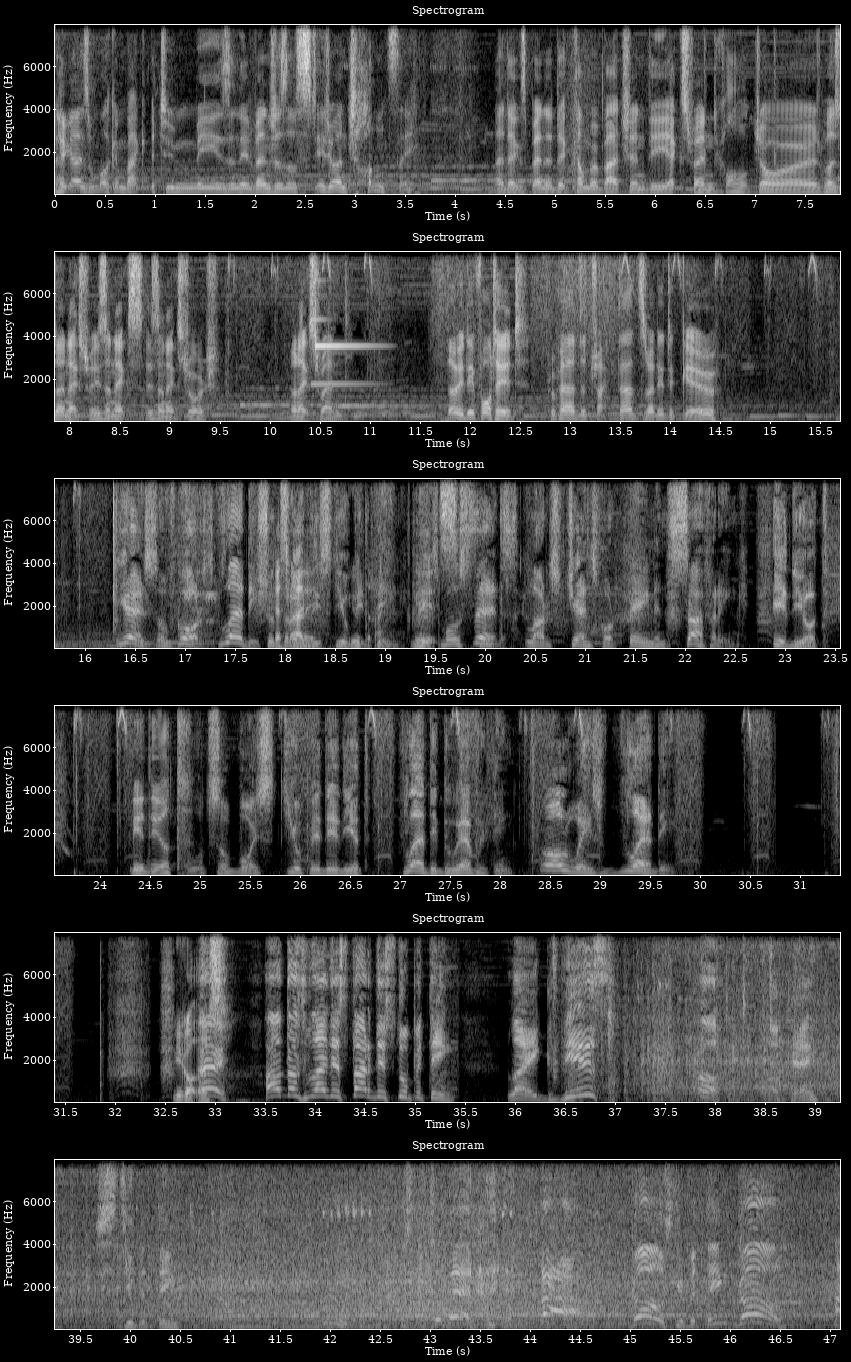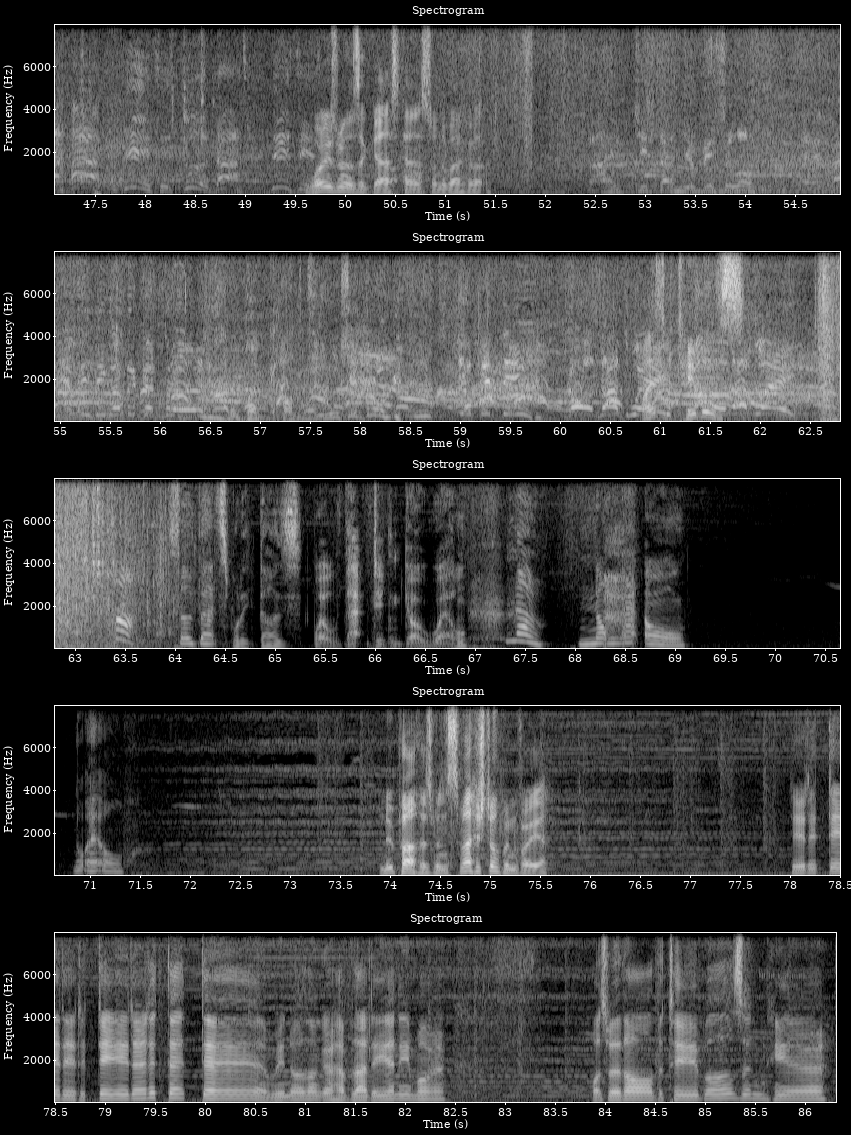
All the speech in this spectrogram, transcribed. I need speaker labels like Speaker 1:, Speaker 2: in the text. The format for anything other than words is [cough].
Speaker 1: Hey guys and welcome back to Maize and the Adventures of Stadio and Chauncey. And ex Benedict Cumberbatch and the ex-friend called George. Well he's not an ex he's an ex is an ex-George. Not an ex-friend. Though defaulted. Prepared the tractors, ready to go.
Speaker 2: Yes, of course. Vladdy should
Speaker 1: Yes, Vladdy.
Speaker 2: this stupid thing. Makes most sense. Large chance for pain and suffering. Idiot.
Speaker 1: Idiot.
Speaker 2: What's a boy, stupid idiot. Vladdy do everything. Always Vladdy.
Speaker 1: You got this.
Speaker 2: Hey, how does Vladdy start this stupid thing? Like this? Oh, okay. Stupid thing. Hmm, it's not so bad. [laughs] ah, go, stupid thing, go! Ha ha! This is good. Ah, this is.
Speaker 1: Worries me there's a gas canister on the back of it.
Speaker 2: Ay, Chitanyo Bichelo. Everything under control.
Speaker 1: Oh my god.
Speaker 2: Boy, Lucy drug. Stupid thing. Go that way.
Speaker 1: Why is there tables?
Speaker 2: Go
Speaker 3: So that's what it does.
Speaker 4: Well, that didn't go well.
Speaker 3: No, not at all.
Speaker 1: Not at all. A new path has been smashed open for you. And we no longer have Vladdy anymore. What's with all the tables in here?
